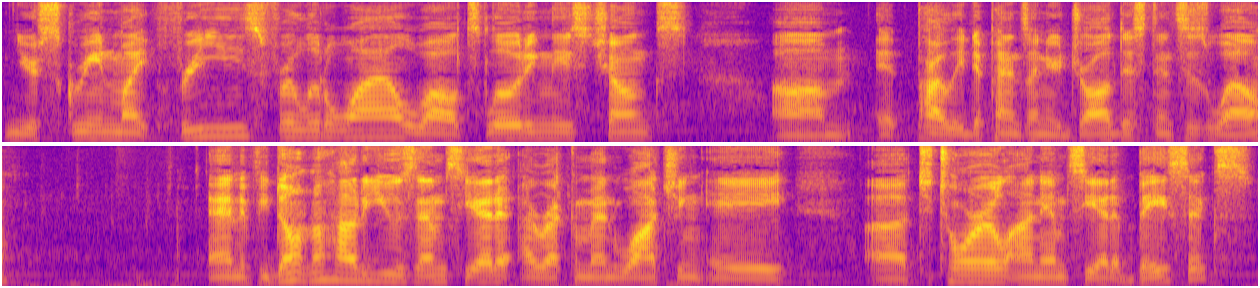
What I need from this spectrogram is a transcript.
Your screen might freeze for a little while while it's loading these chunks. Um, it partly depends on your draw distance as well. And if you don't know how to use MCEdit, I recommend watching a uh, tutorial on MCEdit basics.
